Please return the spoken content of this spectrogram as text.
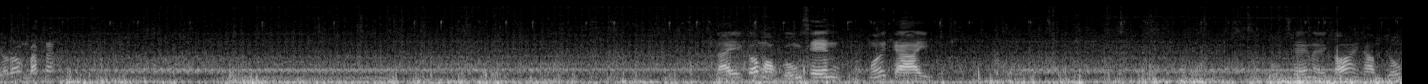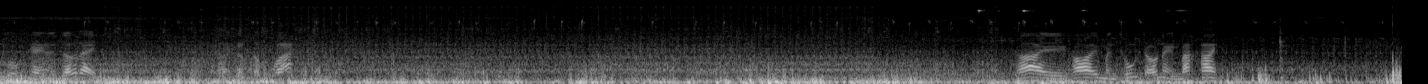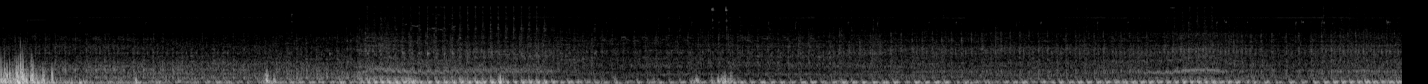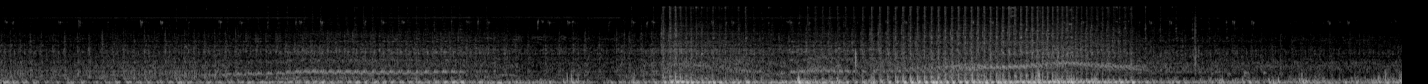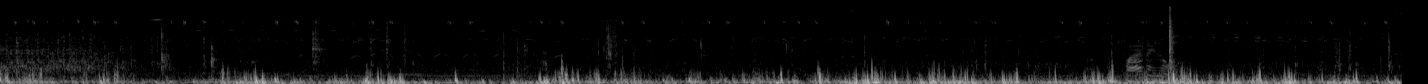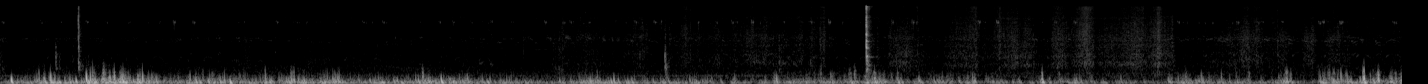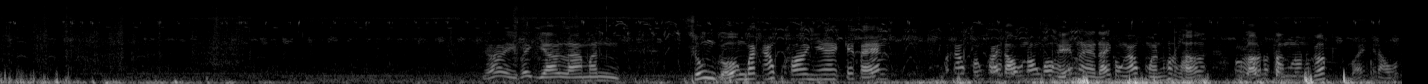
Cho đó mình bắt đó. Đây, có một ruộng sen mới cài. Ruộng sen này có hay không? Xuống ruộng sen này tới đây. Rồi nước đục quá. Rồi, thôi, mình xuống chỗ này bắt thôi khóa này luôn bây giờ là mình xuống ruộng bắt ốc thôi nha các bạn bắt ốc không phải đầu nó bảo hiểm nè, để con ốc mà nó lỡ nó lỡ nó tưng luôn nó rớt. Bởi cái đầu.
